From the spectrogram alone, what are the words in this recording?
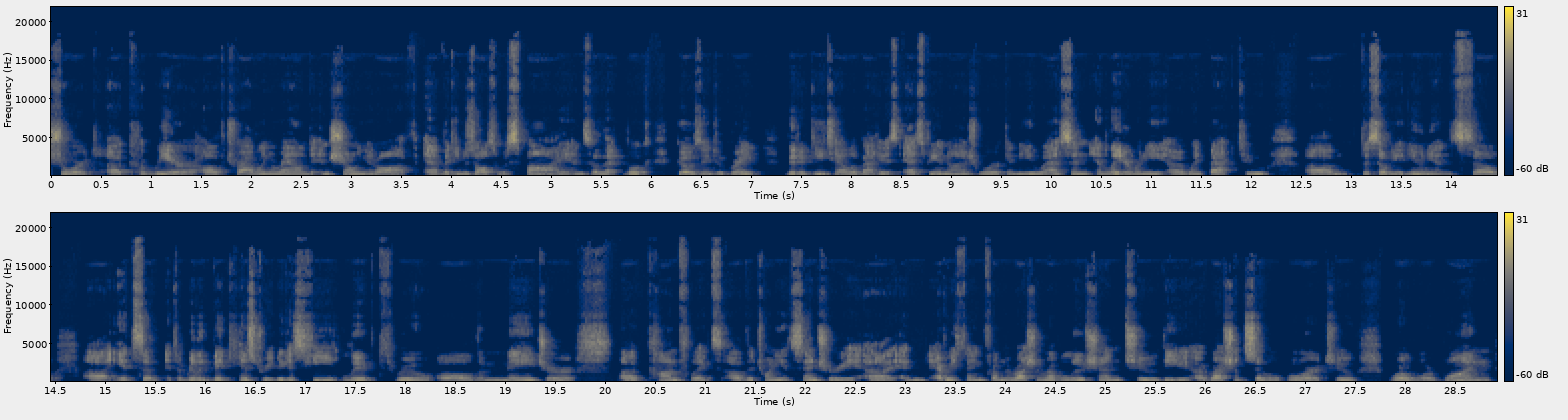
short uh, career of traveling around and showing it off. Uh, but he was also a spy, and so that book goes into a great bit of detail about his espionage work in the U.S. and, and later when he uh, went back to um, the Soviet Union. So uh, it's a it's a really big history because he lived through all the major uh, conflicts of the 20th century uh, and everything from the Russian Revolution to the Russian Civil War to World War One.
